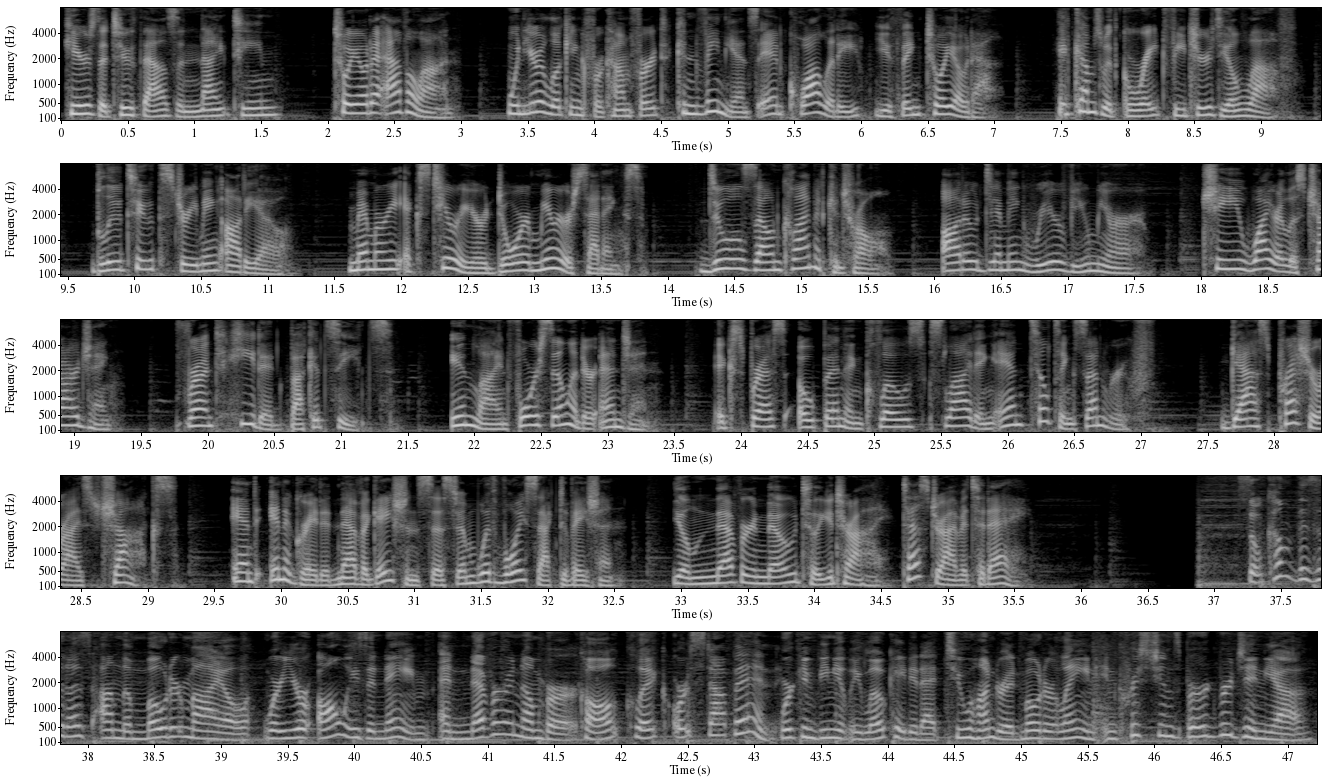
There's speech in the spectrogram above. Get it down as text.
Here's a 2019 Toyota Avalon. When you're looking for comfort, convenience, and quality, you think Toyota. It comes with great features you'll love Bluetooth streaming audio, memory exterior door mirror settings, dual zone climate control, auto dimming rear view mirror, Qi wireless charging, front heated bucket seats, inline four cylinder engine, express open and close sliding and tilting sunroof, gas pressurized shocks, and integrated navigation system with voice activation. You'll never know till you try. Test drive it today. So come visit us on the Motor Mile, where you're always a name and never a number. Call, click, or stop in. We're conveniently located at 200 Motor Lane in Christiansburg, Virginia.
